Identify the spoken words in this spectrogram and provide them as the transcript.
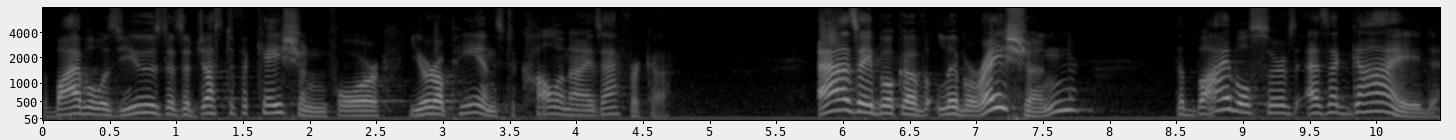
the Bible was used as a justification for Europeans to colonize Africa. As a book of liberation, the Bible serves as a guide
